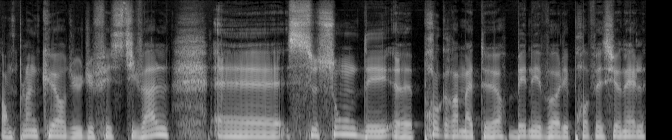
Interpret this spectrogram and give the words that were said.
en plein cœur du, du festival. Euh, ce sont des euh, programmateurs bénévoles et professionnels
